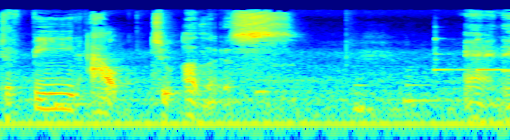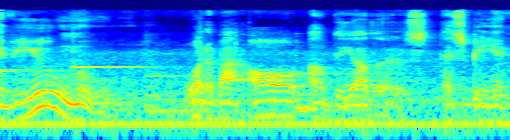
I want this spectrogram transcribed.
to feed out to others. And if you move, what about all of the others that's being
